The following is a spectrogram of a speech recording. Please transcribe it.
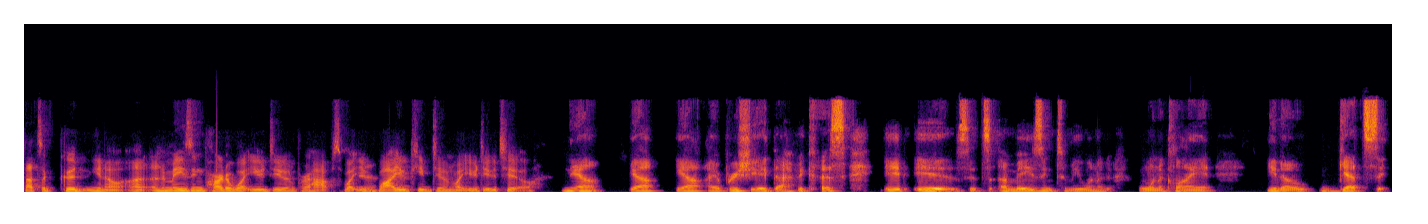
that's a good, you know, a, an amazing part of what you do and perhaps what you yeah. why you keep doing what you do too. Yeah, yeah yeah i appreciate that because it is it's amazing to me when a when a client you know gets it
